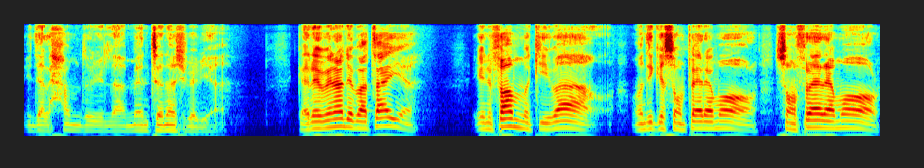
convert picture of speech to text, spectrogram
Il dit Alhamdulillah, maintenant je vais bien. Quand revenant des batailles, une femme qui va, on dit que son père est mort, son frère est mort,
